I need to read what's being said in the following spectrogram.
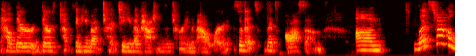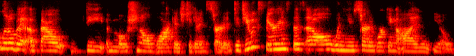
how they're they're t- thinking about t- taking their passions and turning them outward. So that's that's awesome. Um, let's talk a little bit about the emotional blockage to getting started. Did you experience this at all when you started working on, you know,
